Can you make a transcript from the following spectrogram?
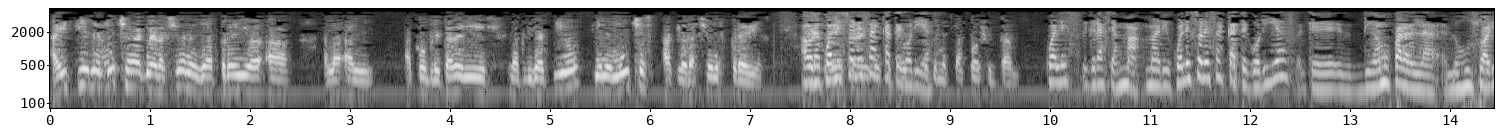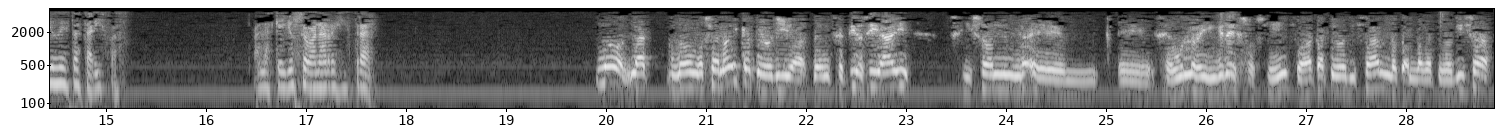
Ahí tiene muchas aclaraciones ya previo a, a, la, al, a completar el, el, aplicativo, tiene muchas aclaraciones previas. Ahora, ¿cuáles son esas categorías? Que me estás consultando. ¿Cuáles, gracias, Ma, Mario, cuáles son esas categorías que, digamos, para la, los usuarios de estas tarifas, a las que ellos se van a registrar? No, la, no, o sea, no hay categoría. En sentido, sí hay, si son eh, eh, según los ingresos, sí, se va a categorizar, lo, lo categoriza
